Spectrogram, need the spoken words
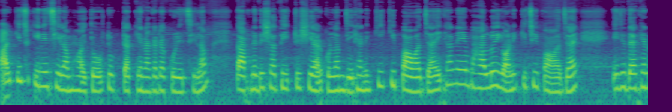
আর কিছু কিনেছিলাম হয়তো, টুকটাক কেনাকাটা করেছিলাম। তো আপনাদের সাথে একটু শেয়ার করলাম যে এখানে কি কি পাওয়া যায়। এখানে ভালোই অনেক কিছুই পাওয়া যায়। এই যে দেখেন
